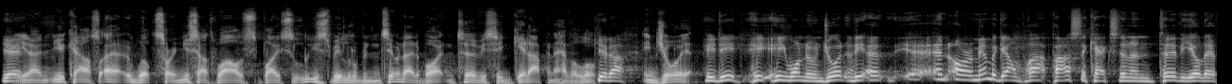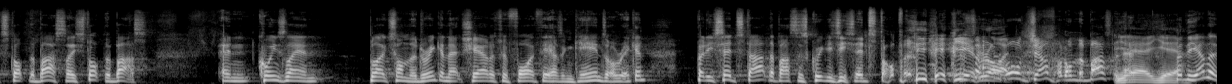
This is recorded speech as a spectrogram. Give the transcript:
Yeah. You know Newcastle. Uh, well, sorry, New South Wales blokes used to be a little bit intimidated by it, and Turvey said, "Get up and have a look. Get up. Enjoy it." He did. He, he wanted to enjoy it. The, uh, and I remember going pa- past the Caxton and Turvey yelled out, stop the bus. They stopped the bus. And Queensland blokes on the drink and that shouted with 5,000 cans, I reckon. But he said start the bus as quick as he said stop it. Yeah, yeah, So right. all jumping on the bus. Yeah, yeah. But the other,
